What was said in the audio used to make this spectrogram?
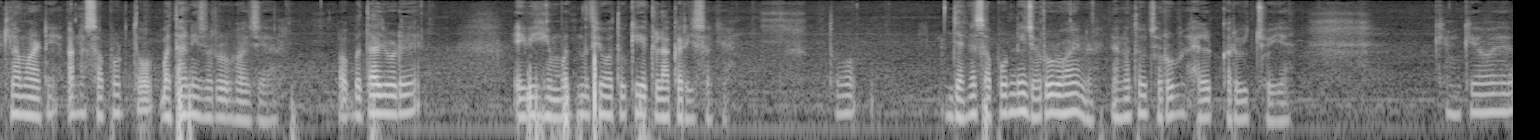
એટલા માટે અને સપોર્ટ તો બધાની જરૂર હોય છે યાર. બધા જોડે એવી હિંમત નથી હોતું કે એકલા કરી શકે. તો જેને સપોર્ટની જરૂર હોય ને, એને તો જરૂર હેલ્પ કરવી જ જોઈએ. કેમ કે હવે,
